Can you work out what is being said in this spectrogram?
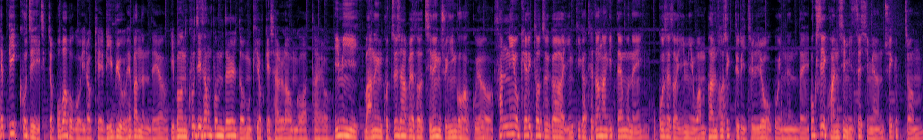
해피 쿠지 직접 뽑아보고 이렇게 리뷰해봤는데요. 이번 쿠지 상품들 너무 귀엽게 잘 나온 것 같아요. 이미 많은 굿즈샵에서 진행 중인 것 같고요. 산리오 캐릭터즈가 인기가 대단 하기 때문에 곳곳에서 이미 완판 소식들이 들려오고 있는데 혹시 관심 있으시면 취급점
